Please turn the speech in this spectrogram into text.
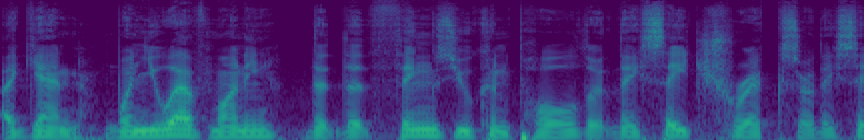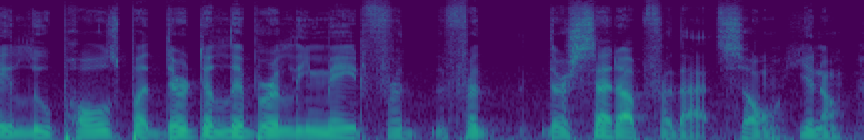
Again, when you have money, the the things you can pull, they say tricks or they say loopholes, but they're deliberately made for for they're set up for that. So you know.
